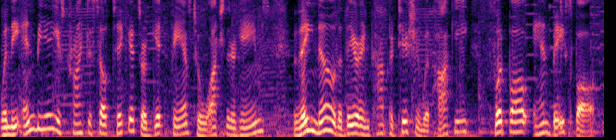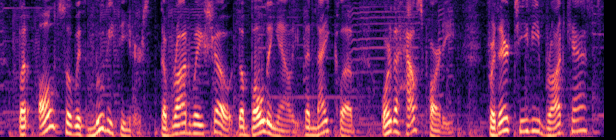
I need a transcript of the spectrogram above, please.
When the NBA is trying to sell tickets or get fans to watch their games, they know that they are in competition with hockey, football, and baseball, but also with movie theaters, the Broadway show, the bowling alley, the nightclub, or the house party. For their TV broadcast,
